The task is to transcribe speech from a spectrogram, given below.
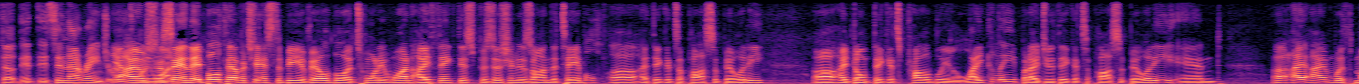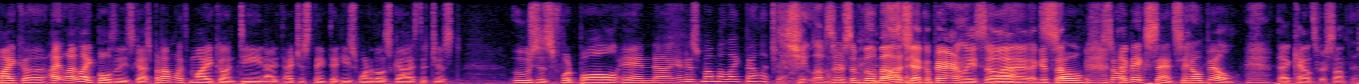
they'll it, it's in that range around. Yeah, I was 21. just saying they both have a chance to be available at 21. I think this position is on the table. Uh, I think it's a possibility. Uh, I don't think it's probably likely, but I do think it's a possibility. And uh, I, I'm with Mike. Uh, I, I like both of these guys, but I'm with Mike on Dean. I, I just think that he's one of those guys that just oozes football, and uh, and his mama like Belichick. She loves her some Bill Belichick, apparently. So I, I guess so. that, so that, it makes sense, you know, Bill. that counts for something.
